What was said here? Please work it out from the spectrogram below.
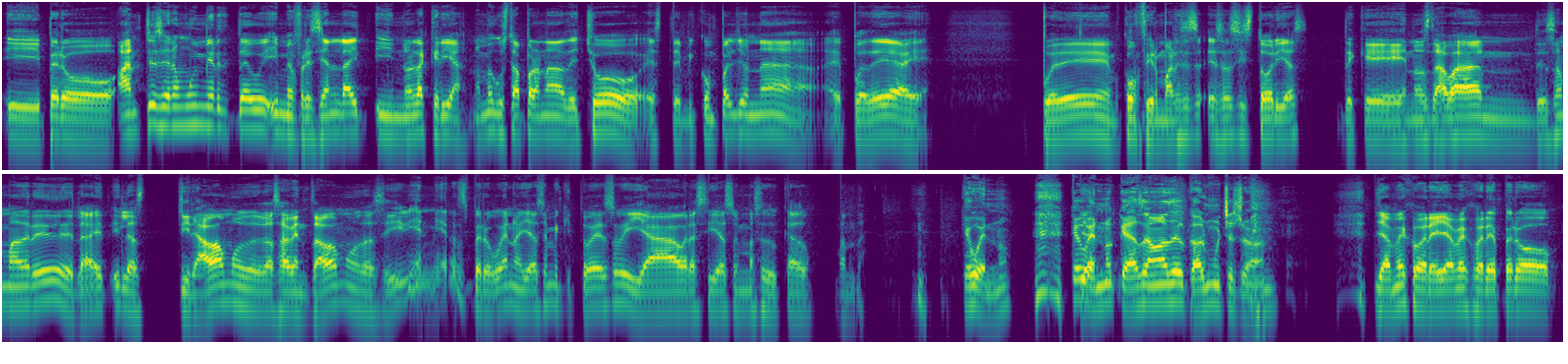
Y, pero antes era muy mierdita, güey, y me ofrecían light y no la quería. No me gustaba para nada. De hecho, este, mi compa el Jonah eh, puede, eh, puede confirmar esas, esas historias de que nos daban de esa madre de light y las tirábamos, las aventábamos así, bien mierdas. Pero bueno, ya se me quitó eso y ya ahora sí ya soy más educado, banda. Qué bueno. Qué bueno que ya se más educado el muchachón. Ya mejoré, ya mejoré, pero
